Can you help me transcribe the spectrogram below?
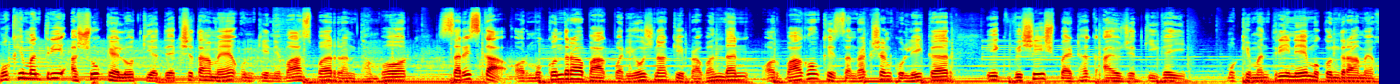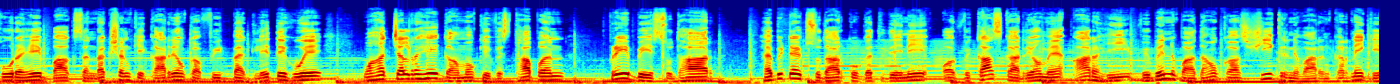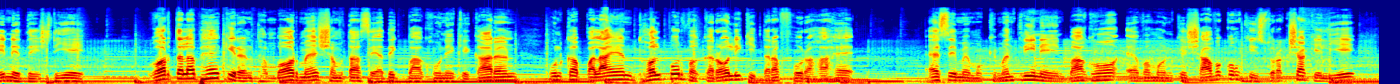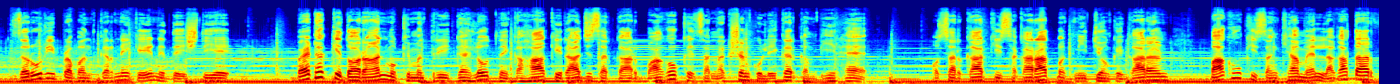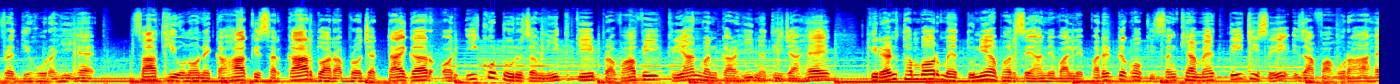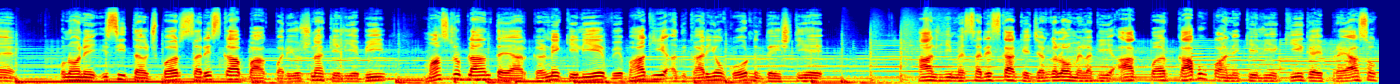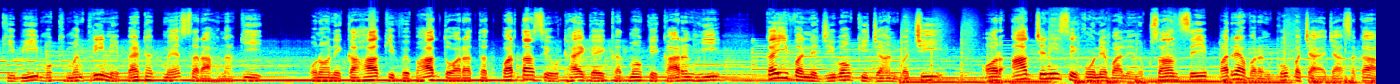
मुख्यमंत्री अशोक गहलोत की अध्यक्षता में उनके निवास पर रणथम्भौर सरिस्का और मुकुंदरा बाग परियोजना के प्रबंधन और बाघों के संरक्षण को लेकर एक विशेष बैठक आयोजित की गई। मुख्यमंत्री ने मुकुंदरा में हो रहे बाघ संरक्षण के कार्यों का फीडबैक लेते हुए वहाँ चल रहे गाँवों के विस्थापन, प्रे बेस सुधार, हैबिटेट सुधार को गति देने और विकास कार्यों में आ रही विभिन्न बाधाओं का शीघ्र निवारण करने के निर्देश दिए। गौरतलब है कि रणथंबौर में क्षमता से अधिक बाघ होने के कारण उनका पलायन धौलपुर व करौली की तरफ़ हो रहा है। ऐसे में मुख्यमंत्री ने इन बाघों एवं उनके शावकों की सुरक्षा के लिए ज़रूरी प्रबंध करने के निर्देश दिए। बैठक के दौरान मुख्यमंत्री गहलोत ने कहा कि राज्य सरकार बाघों के संरक्षण को लेकर गंभीर है और सरकार की सकारात्मक नीतियों के कारण बाघों की संख्या में लगातार वृद्धि हो रही है। साथ ही उन्होंने कहा कि सरकार द्वारा प्रोजेक्ट टाइगर और इको टूरिज़्म नीति के प्रभावी क्रियान्वयन का ही नतीजा है कि रणथंबौर में दुनिया भर से आने वाले पर्यटकों की संख्या में तेज़ी से इजाफा हो रहा है। उन्होंने इसी तर्ज पर सरिस्का बाग परियोजना के लिए भी मास्टर प्लान तैयार करने के लिए विभागीय अधिकारियों को निर्देश दिए। हाल ही में सरिस्का के जंगलों में लगी आग पर काबू पाने के लिए किए गए प्रयासों की भी मुख्यमंत्री ने बैठक में सराहना की। उन्होंने कहा कि विभाग द्वारा तत्परता से उठाए गए कदमों के कारण ही कई वन्य जीवों की जान बची और आगजनी से होने वाले नुकसान से पर्यावरण को बचाया जा सका।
